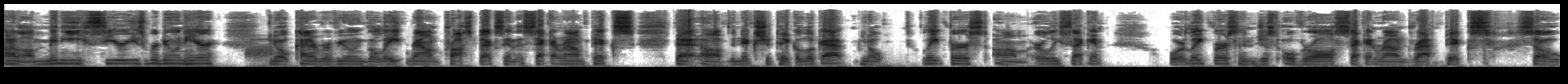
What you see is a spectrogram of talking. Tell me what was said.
I don't know, mini series we're doing here. You know, kind of reviewing the late round prospects and the second round picks that uh, the Knicks should take a look at. You know, late first, um, early second, or late first and just overall second round draft picks. So,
